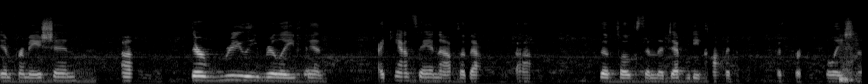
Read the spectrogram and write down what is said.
information. Um, they're really, really fantastic. I can't say enough about uh, the folks in the deputy commandant for installation.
